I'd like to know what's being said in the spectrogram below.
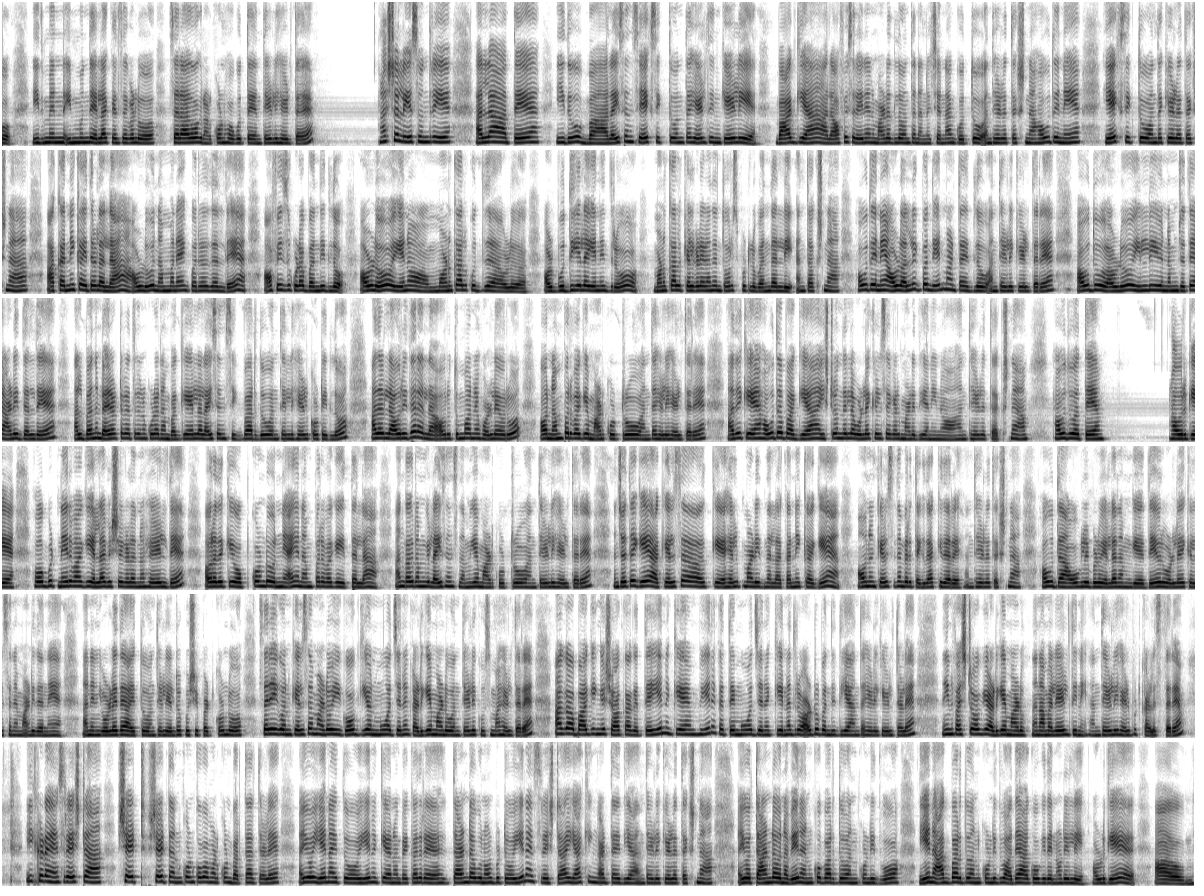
ಇದು ಮೆನ್ ಇನ್ನು ಮುಂದೆ ಎಲ್ಲ ಕೆಲಸಗಳು ಸರಾಗವಾಗಿ ನಡ್ಕೊಂಡು ಹೋಗುತ್ತೆ ಅಂತೇಳಿ ಹೇಳ್ತಾರೆ. ಅಷ್ಟರಲ್ಲಿ ಸುಂದ್ರಿ, ಅಲ್ಲ ಅತ್ತೆ, ಇದು ಬಾ, ಲೈಸೆನ್ಸ್ ಹೇಗೆ ಸಿಕ್ತು ಅಂತ ಹೇಳ್ತೀನಿ ಕೇಳಿ. ಭಾಗ್ಯ, ಅಲ್ಲಿ ಆಫೀಸಲ್ಲಿ ಏನೇನು ಮಾಡಿದ್ಲು ಅಂತ ನನಗೆ ಚೆನ್ನಾಗಿ ಗೊತ್ತು ಅಂತ ಹೇಳಿದ ತಕ್ಷಣ, ಹೌದೇನೆ, ಹೇಗೆ ಸಿಕ್ತು ಅಂತ ಕೇಳಿದ ತಕ್ಷಣ, ಆ ಕನ್ನಿಕಾ ಇದ್ದಾಳಲ್ಲ, ಅವಳು ನಮ್ಮ ಮನೆಗೆ ಬರೋದಲ್ಲದೆ ಆಫೀಸು ಕೂಡ ಬಂದಿದ್ಲು. ಅವಳು ಏನೋ ಮೊಣಕಾಲು ಕುದ್ದ, ಅವಳು, ಅವಳ ಬುದ್ಧಿ ಎಲ್ಲ ಏನಿದ್ರು ಮೊಣಕಾಲು ಕೆಳಗಡೆ ಏನಂತ ತೋರಿಸ್ಬಿಟ್ಲು ಬಂದಲ್ಲಿ ಅಂದ ತಕ್ಷಣ, ಹೌದೇನೆ, ಅವಳು ಅಲ್ಲಿಗೆ ಬಂದು ಏನು ಮಾಡ್ತಾ ಇದ್ಲು ಅಂತೇಳಿ ಕೇಳ್ತಾರೆ. ಹೌದು, ಅವಳು ಇಲ್ಲಿ ನಮ್ಮ ಜೊತೆ ಆಡಿದ್ದಲ್ಲದೆ ಅಲ್ಲಿ ಬಂದು ಡೈರೆಕ್ಟರ್ ಹತ್ರನೂ ಕೂಡ ನಮ್ಮ ಬಗ್ಗೆ ಎಲ್ಲ ಲೈಸೆನ್ಸ್ ಸಿಗಬಾರ್ದು ಅಂತೇಳಿ ಹೇಳ್ಕೊಟ್ಟಿದ್ಲು. ಅದರಲ್ಲಿ ಅವ್ರು ಇದ್ದಾರಲ್ಲ ಅವರು ತುಂಬಾ ಒಳ್ಳೆಯವರು, ಅವ್ರು ನಮ್ಮ ಪರವಾಗಿ ಮಾಡಿಕೊಟ್ರು ಅಂತ ಹೇಳಿ ಹೇಳ್ತಾರೆ. ಅದಕ್ಕೆ ಹೌದಾ ಭಾಗ್ಯ, ಇಷ್ಟೊಂದೆಲ್ಲ ಒಳ್ಳೆ ಕೆಲಸಗಳು ಮಾಡಿದ್ಯಾ ನೀನು? ಅಂತ ಹೇಳಿದ ತಕ್ಷಣ, ಹೌದು ಅತ್ತೆ. ಅವ್ರಿಗೆ ಹೋಗ್ಬಿಟ್ಟು ನೇರವಾಗಿ ಎಲ್ಲ ವಿಷಯಗಳನ್ನು ಹೇಳಿದೆ, ಅವ್ರು ಅದಕ್ಕೆ ಒಪ್ಕೊಂಡು ನ್ಯಾಯ ನಮ್ಮ ಪರವಾಗೇ ಇತ್ತಲ್ಲ, ಹಂಗಾಗಿ ನಮಗೆ ಲೈಸೆನ್ಸ್ ನಮಗೆ ಮಾಡಿಕೊಟ್ರು ಅಂತೇಳಿ ಹೇಳ್ತಾರೆ. ಜೊತೆಗೆ ಆ ಕೆಲಸಕ್ಕೆ ಹೆಲ್ಪ್ ಮಾಡಿದ್ನಲ್ಲ ಕನಿಕಾಗೆ ಅವನ ಕೆಲಸದ ಬೇರೆ ತೆಗೆದಾಕಿದ್ದಾರೆ ಅಂತ ಹೇಳಿದ ತಕ್ಷಣ, ಹೌದಾ, ಹೋಗ್ಲಿ ಬಿಡು, ಎಲ್ಲ ನಮಗೆ ದೇವರು ಒಳ್ಳೆ ಕೆಲಸನೇ ಮಾಡಿದ್ದಾನೆ ನಿನಗೆ ಒಳ್ಳೆಯದೇ ಆಯಿತು ಅಂತೇಳಿ ಎಲ್ಲರೂ ಖುಷಿ ಪಟ್ಕೊಂಡು, ಸರಿ, ಈಗ ಒಂದು ಕೆಲಸ ಮಾಡು, ಈಗ ಹೋಗಿ ಒಂದು ಮೂವತ್ತು ಜನಕ್ಕೆ ಅಡುಗೆ ಮಾಡು ಅಂತೇಳಿ ಕುಸುಮ ಹೇಳ್ತಾರೆ. ಆಗ ಬಾಗಿಂಗೆ ಶಾಕ್ ಆಗುತ್ತೆ, ಏನಕ್ಕೆ ಏನಕ್ಕತ್ತೆ ಮೂವತ್ತು ಜನಕ್ಕೆ? ಏನಾದರೂ ಆರ್ಡ್ರ್ ಬಂದಿದೆಯಾ ಅಂತ ಹೇಳಿ ಕೇಳ್ತಾಳೆ. ನೀನು ಫಸ್ಟ್ ಹೋಗಿ ಅಡುಗೆ ಮಾಡು, ನಾನು ಆಮೇಲೆ ಹೇಳ್ತೀನಿ ಅಂತ ಹೇಳಿ ಹೇಳ್ಬಿಟ್ಟು ಕಳಿಸ್ತಾರೆ. ಈ ಕಡೆ ಶ್ರೇಷ್ಠ ಶೆಟ್ ಶೆಟ್ ಅಂದ್ಕೊಂಡು ಕೋಪ ಮಾಡ್ಕೊಂಡು ಬರ್ತಾ ಇರ್ತಾಳೆ. ಅಯ್ಯೋ, ಏನಾಯಿತು? ಏನಕ್ಕೆ ಅನ್ನೋ ಬೇಕಾದರೆ ತಾಂಡವು ನೋಡ್ಬಿಟ್ಟು, ಏನಾಯ್ತು ಶ್ರೇಷ್ಠ? ಯಾಕೆ ಹಿಂಗೆ ಆಡ್ತಾ ಇದೆಯಾ ಅಂತ ಹೇಳಿ ಕೇಳಿದ ತಕ್ಷಣ, ಅಯ್ಯೋ, ತಾಂಡವ್ ನಾವೇನು ಅನ್ಕೋಬಾರ್ದು ಅಂದ್ಕೊಂಡಿದ್ವೋ ಏನು ಆಗಬಾರ್ದು ಅಂದ್ಕೊಂಡಿದ್ವೋ ಅದೇ ಆಗೋಗಿದೆ ನೋಡಿಲ್ಲಿ. ಅವಳಿಗೆ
